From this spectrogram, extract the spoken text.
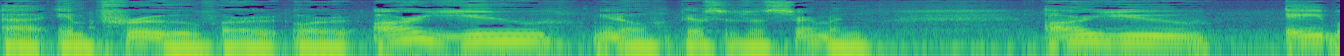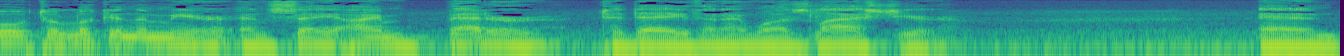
uh, improve?" or "Or are you?" You know, this is a sermon. Are you able to look in the mirror and say, I'm better today than I was last year? And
